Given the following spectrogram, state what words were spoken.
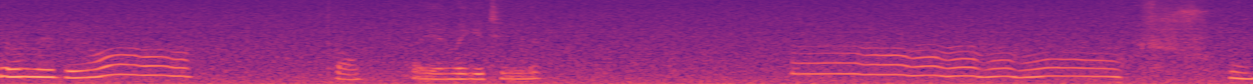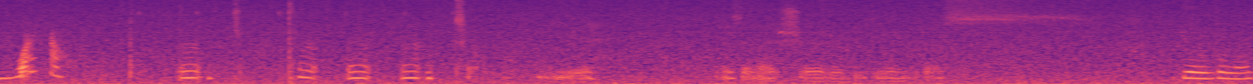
görmedi. Aa. Tamam. Ben yerime geçeyim yine. Wow. Neyse ben şöyle gideyim biraz. Yordu lan.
